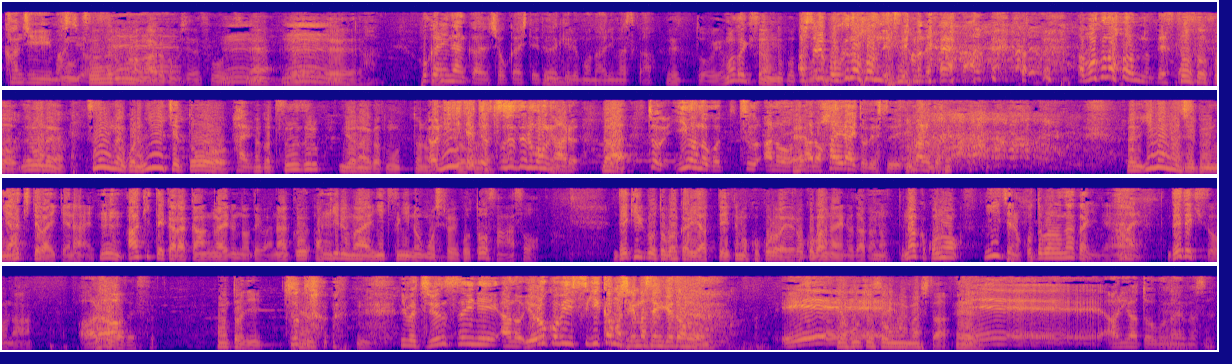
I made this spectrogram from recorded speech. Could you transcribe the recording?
感じますよね。通ずるものがあるかもしれない。そうですね。うん他に何か紹介していただけるものありますか、うん、えっと、山崎さんのことあ、それ僕の本ですよね。あ僕の本ですか？そうそうそう。でもね、ついね、これニーチェと、なんか通ずるんじゃないかと思ったの。ニーチェと通ずるものがある。だから、ちょっと今のつ、あの、あの、ハイライトです。今のところ。今の自分に飽きてはいけない、うん、飽きてから考えるのではなく飽きる前に次の面白いことを探そう、できることばかりやっていても心は喜ばないのだからって、うん、なんかこのニーチェの言葉の中にね、はい、出てきそうな言葉です。本当に。ちょっと、うん、今純粋に、あの、喜びすぎかもしれませんけど、ええ。ー、いや、本当にそう思いました。ええ。ー、ありがとうございます。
